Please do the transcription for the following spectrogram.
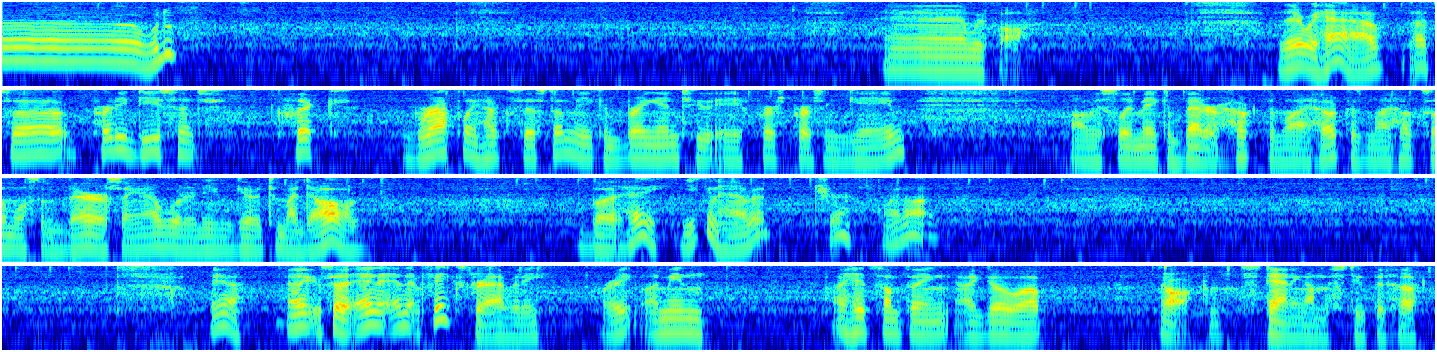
and we fall. There we have, that's a pretty decent, quick grappling hook system you can bring into a first-person game. Obviously make a better hook than my hook, because my hook's almost embarrassing. I wouldn't even give it to my dog. But hey, you can have it. Sure, why not? Yeah, like I said, and, and it fakes gravity, right? I mean, I hit something, I go up, Oh, I'm standing on the stupid hook.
